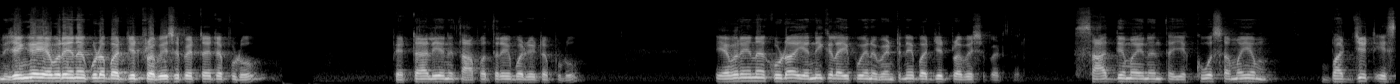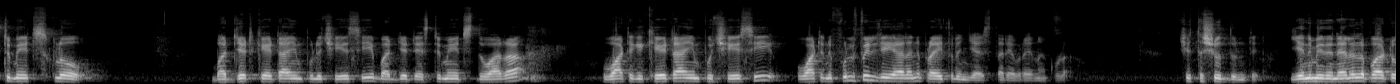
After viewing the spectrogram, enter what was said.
నిజంగా ఎవరైనా కూడా బడ్జెట్ ప్రవేశపెట్టేటప్పుడు పెట్టాలి అని తాపత్రయపడేటప్పుడు ఎవరైనా కూడా ఎన్నికలు అయిపోయిన వెంటనే బడ్జెట్ ప్రవేశపెడతారు. సాధ్యమైనంత ఎక్కువ సమయం బడ్జెట్ ఎస్టిమేట్స్లో బడ్జెట్ కేటాయింపులు చేసి బడ్జెట్ ఎస్టిమేట్స్ ద్వారా వాటికి కేటాయింపు చేసి వాటిని ఫుల్ఫిల్ చేయాలని ప్రయత్నం చేస్తారు ఎవరైనా కూడా. చిత్తశుద్ధి ఉంటే ఎనిమిది నెలల పాటు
